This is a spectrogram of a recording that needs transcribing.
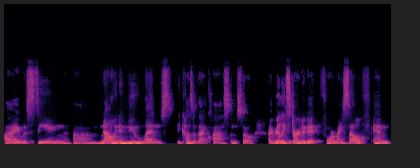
I was seeing um, now in a new lens because of that class. And so I really started it for myself and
